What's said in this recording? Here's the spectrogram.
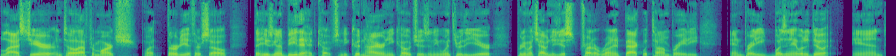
last year until after March what thirtieth or so that he was going to be the head coach, and he couldn't hire any coaches, and he went through the year pretty much having to just try to run it back with Tom Brady, and Brady wasn't able to do it, and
